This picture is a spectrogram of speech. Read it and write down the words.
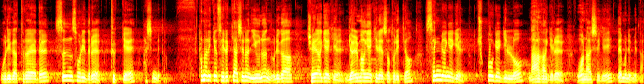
우리가 들어야 될 쓴소리들을 듣게 하십니다. 하나님께서 이렇게 하시는 이유는 우리가 죄악의 길, 멸망의 길에서 돌이켜 생명의 길, 축복의 길로 나아가기를 원하시기 때문입니다.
